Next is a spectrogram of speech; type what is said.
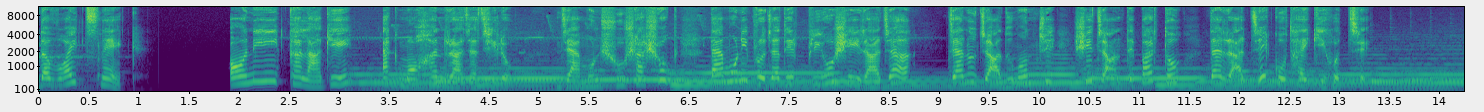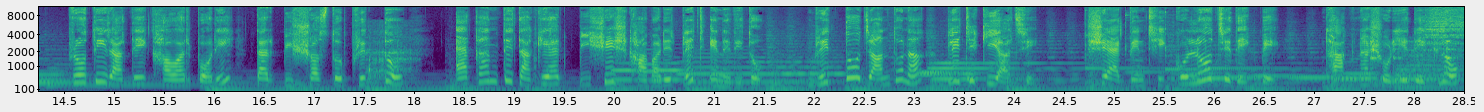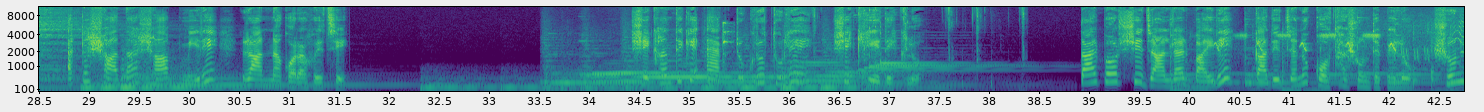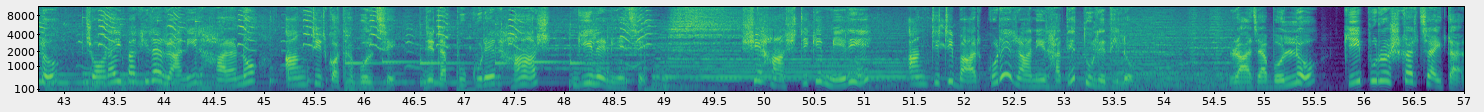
The white snake অনেক কাল আগে এক মহান রাজা ছিল। যেমন সুশাসক তেমনই প্রজাদের প্রিয় সেই রাজা যেন জাদুমন্ত্রে সে জানতে পারত তার রাজ্যে কোথায় কি হচ্ছে। প্রতি রাতে খাওয়ার পরে তার বিশ্বস্ত ভৃত্য একান্তে তাকে এক বিশেষ খাবারের প্লেট এনে দিত। ভৃত্য জানত না প্লেটে কি আছে। সে একদিন ঠিক করল যে দেখবে। ঢাকনা সরিয়ে দেখল, একটা সাদা সাপ মেরে রান্না করা হয়েছে। সেখান থেকে এক টুকরো তুলে সে খেয়ে দেখল। তারপর সে জানলার বাইরে কাদের যেন কথা শুনতে পেল। শুনল, চড়াই পাখিরা রানীর হারানো আংটির কথা বলছে, যেটা পুকুরের হাঁস গিলে নিয়েছে। সে হাঁসটিকে মেরে আংটিটি বার করে রানীর হাতে তুলে দিল। রাজা বলল কি পুরস্কার চাই তার?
